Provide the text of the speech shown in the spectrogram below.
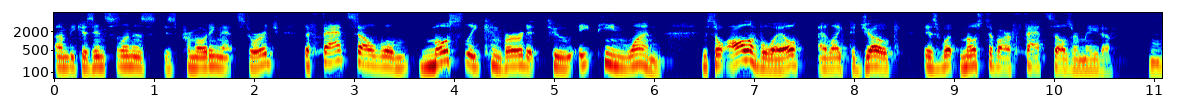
um, because insulin is, is promoting that storage, the fat cell will mostly convert it to 18-1. And so olive oil, I like to joke, is what most of our fat cells are made of. Hmm.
